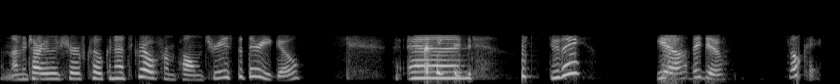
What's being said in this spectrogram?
I'm not entirely sure if coconuts grow from palm trees, but there you go. And do they? Yeah, they do. Okay.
